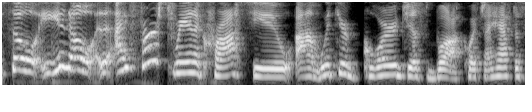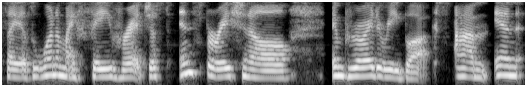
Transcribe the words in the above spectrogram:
So, you know, I first ran across you um, with your gorgeous book, which I have to say is one of my favorite, just inspirational embroidery books. Um, and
